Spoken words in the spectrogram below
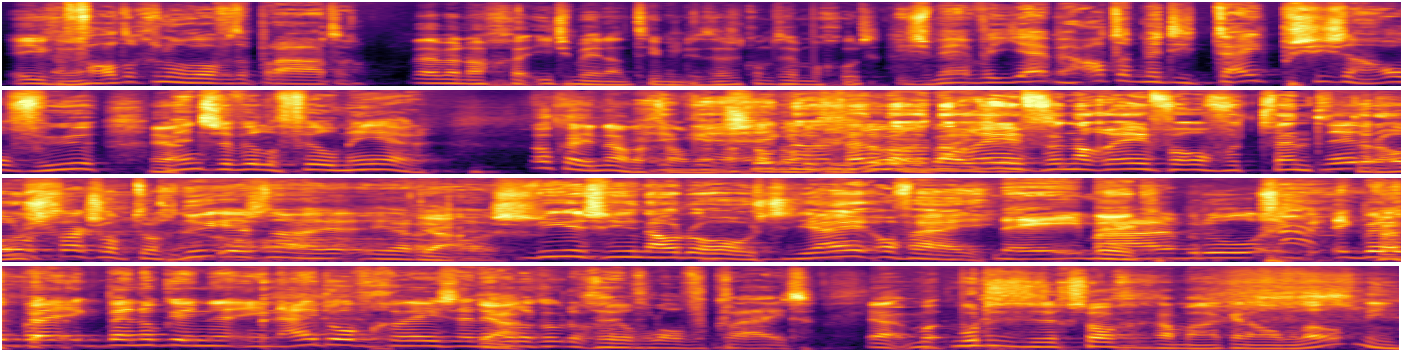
Even. Er valt er genoeg over te praten. We hebben nog eh, iets meer dan 10 minuten, dus dat komt helemaal goed. Iets meer. Jij bent altijd met die tijd, precies een half uur. Ja. Mensen willen veel meer. Oké, nou dan gaan we. Ik, dan gaan we nog even nog, even, nog even over Twente Nee, daar komen we trouwens. straks op terug. Nu eerst naar Heracles. Wie is hier nou de host? Jij of hij? Nee, maar ik, bedoel, ik, ik, ben ook bij, ik ben ook in, in Eindhoven geweest en daar Ja. wil ik ook nog heel veel over kwijt. Ja, mo- moeten ze zich zorgen gaan maken in Almelo of niet?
